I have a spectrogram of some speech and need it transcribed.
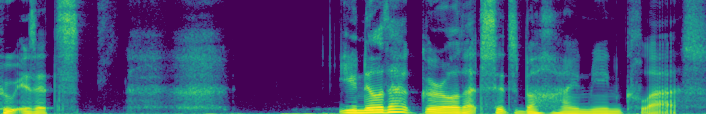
Who is it? You know that girl that sits behind me in class?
